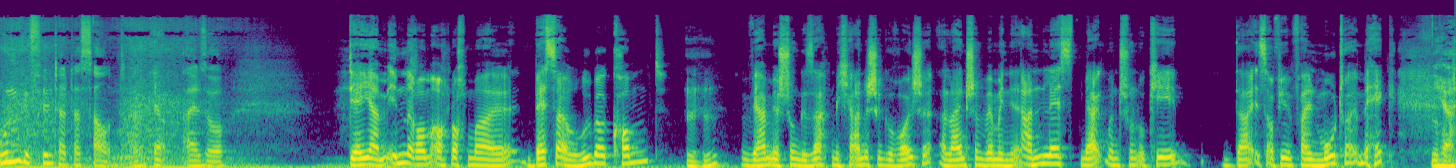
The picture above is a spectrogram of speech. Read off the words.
ungefilterter Sound. Ne? Ja. Also, Der ja im Innenraum auch noch mal besser rüberkommt. mhm. Wir haben ja schon gesagt, mechanische Geräusche. Allein schon, wenn man ihn anlässt, merkt man schon, okay, da ist auf jeden Fall ein Motor im Heck. ja,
